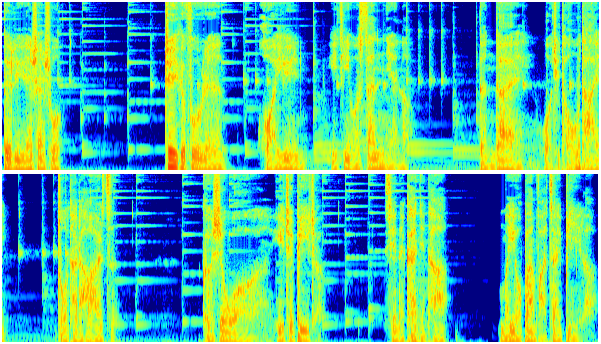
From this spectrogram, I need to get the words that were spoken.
对李元善说：“这个妇人怀孕已经有三年了，等待。”我去投胎，做他的儿子。可是我一直避着，现在看见他，没有办法再避了。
